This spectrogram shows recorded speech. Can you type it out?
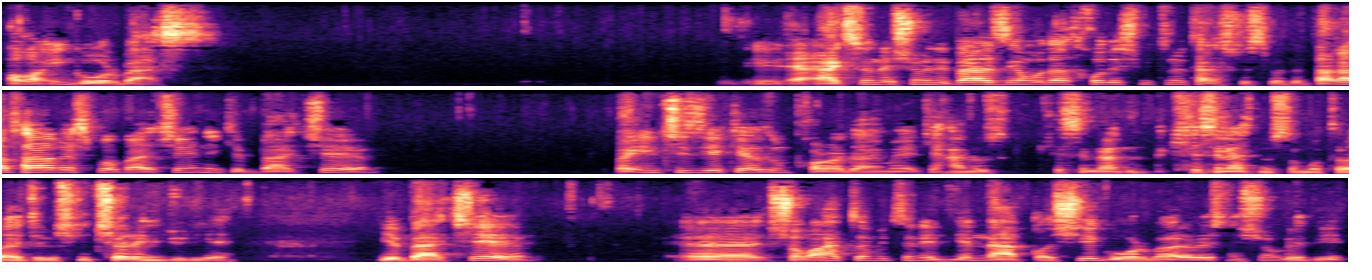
آقا این گربه است. این نشون می‌دید. بعضی مدت خودش می‌تونه تشخیص بده. فقط فرقش با بچه اینه که بچه و این چیزی که از اون پارادایمایی که هنوز کسی ن... کسی نتونسته متوجه بشه که چرا اینجوریه. یه بچه شما حتی می‌تونید یه نقاشی گربه رو بهش نشون بدید.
